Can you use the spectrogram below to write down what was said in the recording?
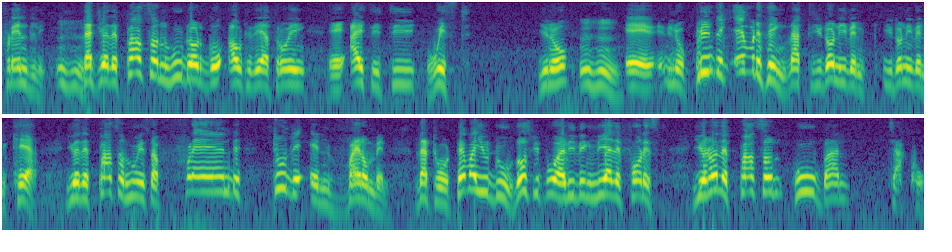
friendly. Mhm. That you are the person who don't go out there throwing uh, ICT waste. You know, Mm-hmm. uh, you know, printing everything that you don't even you don't even care. You are the person who is a friend to the environment. That whatever you do, those people who are living near the forest, you're not the person who burn charcoal.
